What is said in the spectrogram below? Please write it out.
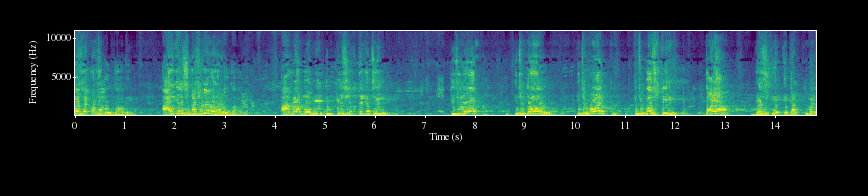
ভাষায় কথা বলতে হবে। আইনের শাসনের কথা বলতে হবে। আমরা গভীর দুঃখের সাথে দেখেছি। কিছু লোক, কিছু দল, কিছু মত, কিছু গোষ্ঠী, তারা দেশকে একাত্তরের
